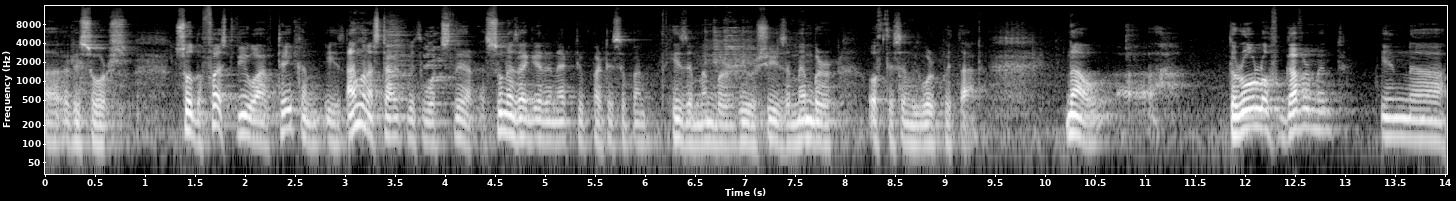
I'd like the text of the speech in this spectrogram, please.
uh, resource. So the first view I've taken is I'm going to start with what's there. As soon as I get an active participant, he's a member, he or she is a member of this, and we work with that. Now, the role of government in, uh,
